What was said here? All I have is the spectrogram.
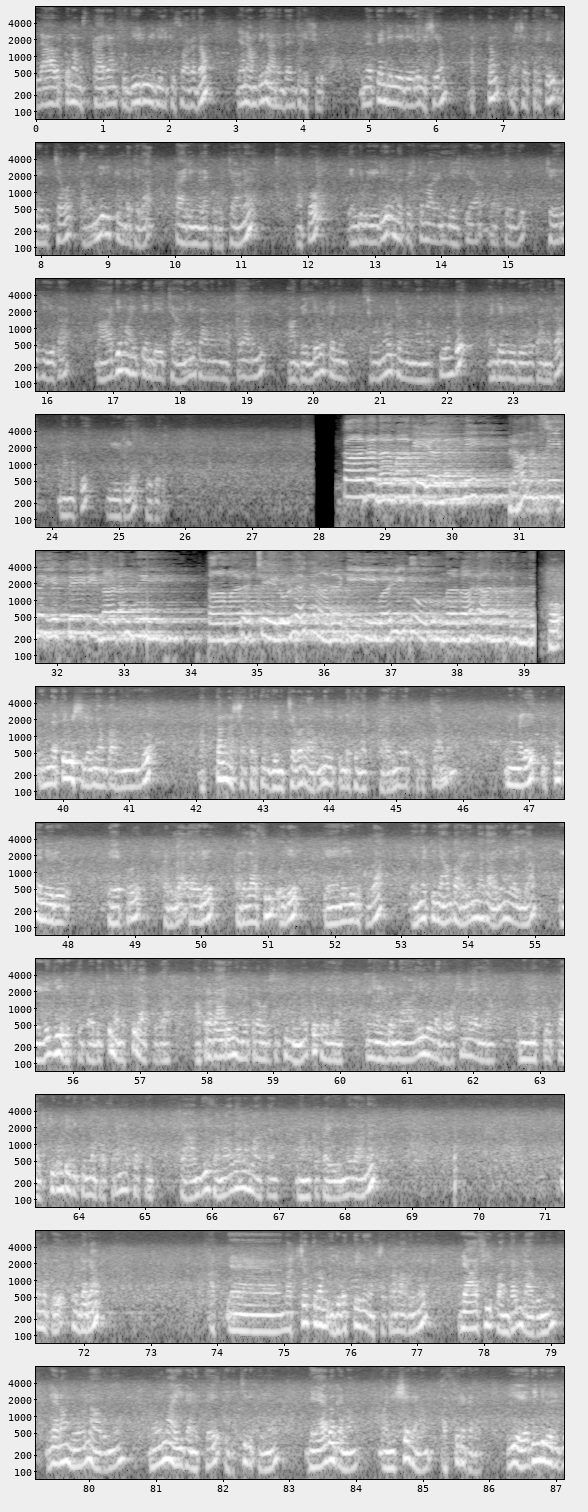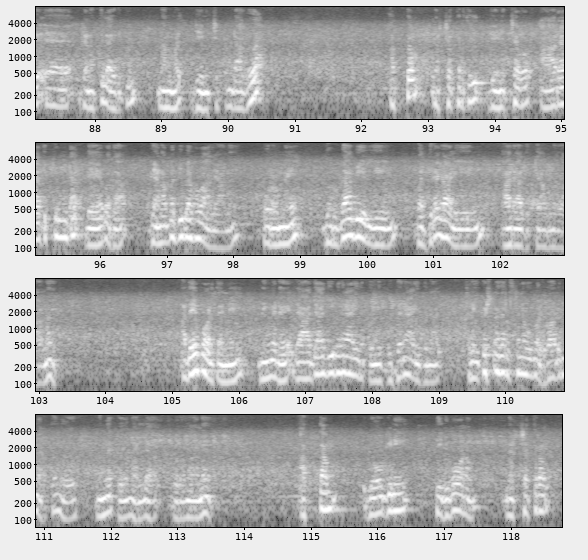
എല്ലാവർക്കും നമസ്കാരം. പുതിയൊരു വീഡിയോയിലേക്ക് സ്വാഗതം. ഞാൻ അംബികാനന്ദൻ തൃശൂർ ഇന്നത്തെ എന്റെ വീഡിയോയിലെ വിഷയം അത്തം നക്ഷത്രത്തിൽ ജനിച്ചവർ അറിഞ്ഞിരിക്കേണ്ട ചില കാര്യങ്ങളെക്കുറിച്ചാണ്. അപ്പോൾ എന്റെ വീഡിയോ നിങ്ങൾക്ക് ഇഷ്ടമായാലും ലൈക്ക് ചെയ്യാൻ ഷെയർ ചെയ്യുക. ആദ്യമായിട്ട് എന്റെ ചാനൽ കാണുന്ന മക്കളാണെങ്കിൽ ആ ബെല്ല് ബട്ടനും ചൂന്ന ബട്ടനും അമർത്തിക്കൊണ്ട് എന്റെ വീഡിയോകൾ കാണുക. നമുക്ക് വീഡിയോ തുടരാം. രാമൻ സീതയെ തേടി നടന്നേ. താമരച്ചേലുള്ള ജാനകി വഴി പോകുന്നതാരാനും കണ്ട്. അപ്പോൾ ഇന്നത്തെ വിഷയം ഞാൻ പറഞ്ഞല്ലോ. പത്താം നക്ഷത്രത്തിൽ ജനിച്ചവർ അറിഞ്ഞിരിക്കേണ്ട ചില കാര്യങ്ങളെക്കുറിച്ചാണ്. നിങ്ങൾ ഇപ്പൊ തന്നെ ഒരു പേപ്പർ കടല ഒരു കടലാസും ഒരു പേനയെടുക്കുക എന്നിട്ട് ഞാൻ പറയുന്ന കാര്യങ്ങളെല്ലാം എഴുതിയെടുത്ത് പഠിച്ച് മനസ്സിലാക്കുക. അപ്രകാരം നിങ്ങൾ പ്രവർത്തിച്ച് മുന്നോട്ട് പോയാൽ നിങ്ങളുടെ നാളിലുള്ള ദോഷങ്ങളെല്ലാം നിങ്ങൾക്ക് പറ്റിക്കൊണ്ടിരിക്കുന്ന പ്രശ്നങ്ങൾക്കൊക്കെ ശാന്തി സമാധാനമാക്കാൻ നമുക്ക് കഴിയുന്നതാണ്. നമുക്ക് തുടരാം. നക്ഷത്രം ഇരുപത്തേഴ് നക്ഷത്രമാകുന്നു. രാശി പന്ത്രണ്ടാകുന്നു. ഗണം മൂന്നാകുന്നു. മൂന്നായി ഗണത്തെ തിരിച്ചിരിക്കുന്നു. ദേവഗണം മനുഷ്യഗണം അസുരഗണം ഈ ഏതെങ്കിലും ഒരു ഗണത്തിലായിരിക്കും നമ്മൾ ജനിച്ചിട്ടുണ്ടാകുക. അത്തം നക്ഷത്രത്തിൽ ജനിച്ചവർ ആരാധിക്കേണ്ട ദേവത ഗണപതി ഭഗവാനാണ്. പുറമെ ദുർഗാദേവിയെയും ഭദ്രകാളിയെയും ആരാധിക്കാവുന്നതാണ്. അതേപോലെ തന്നെ നിങ്ങളുടെ രാജാജീവനായി നിൽക്കുന്ന ബുദ്ധനായതിനാൽ ശ്രീകൃഷ്ണ ദർശനവും ഒരുപാട് നടത്തുന്നത് നിങ്ങൾക്ക് നല്ല ഗുണമാണ്. അത്തം രോഹിണി തിരുവോണം നക്ഷത്രം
